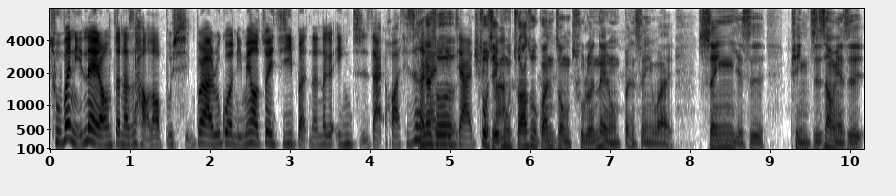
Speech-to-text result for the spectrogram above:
除非你内容真的是好到不行，不然如果你没有最基本的那个音质在的话，其实很难听下去。做节目抓住观众，除了内容本身以外，声音也是品质上面也是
